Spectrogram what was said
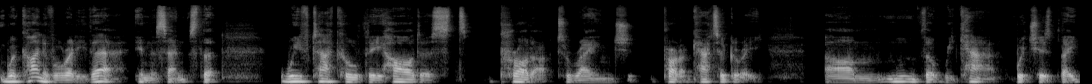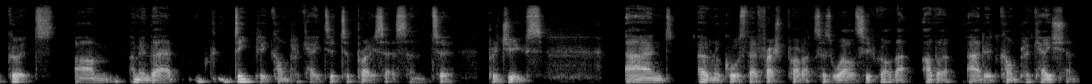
we're kind of already there in the sense that we've tackled the hardest product range, product category um, that we can, which is baked goods. Um, I mean, they're deeply complicated to process and to produce, and and of course they're fresh products as well. So you've got that other added complication.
